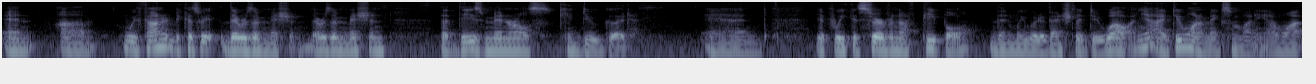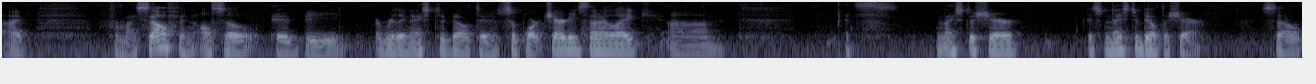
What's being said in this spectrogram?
And um, we found it because we, there was a mission. There was a mission that these minerals can do good. And if we could serve enough people, then we would eventually do well. And yeah, I do want to make some money. I want, I, for myself, and also it'd be really nice to be able to support charities that I like. Um, it's nice to share. It's nice to be able to share. So,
